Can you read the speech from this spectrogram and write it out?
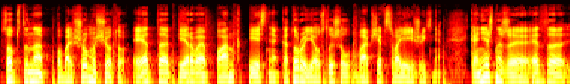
Собственно, по большому счету, это первая панк-песня, которую я услышал вообще в своей жизни. Конечно же, это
